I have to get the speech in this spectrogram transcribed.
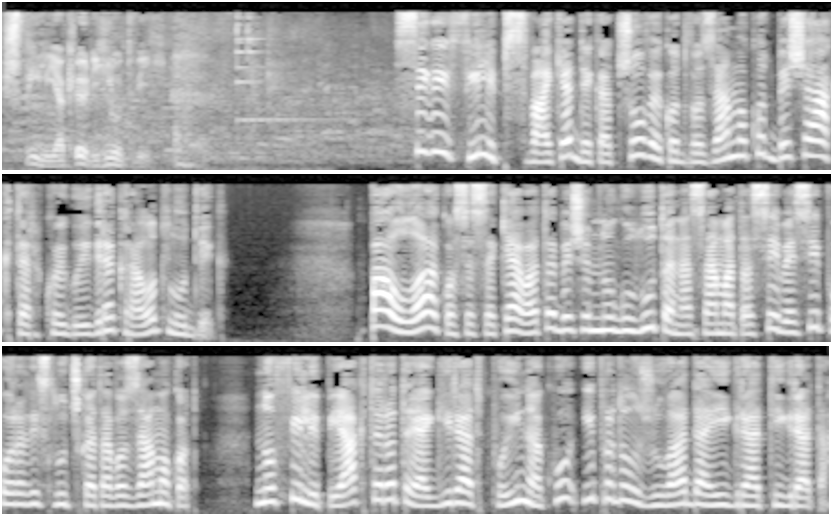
spiele ja König Ludwig. Сега и Филип сваќа дека човекот во замокот беше актер кој го игра кралот Лудвиг. Паула, ако се сеќавате, беше многу лута на самата себе си поради случката во замокот, но Филип и актерот реагираат поинаку и продолжуваат да играат играта.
